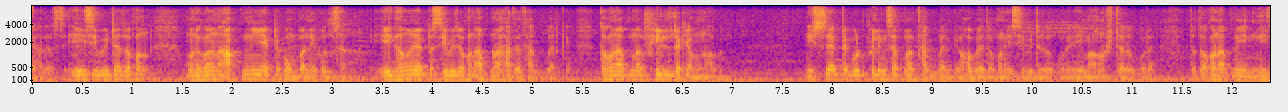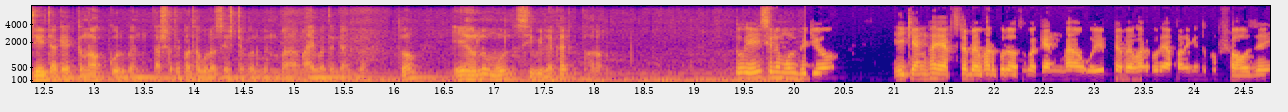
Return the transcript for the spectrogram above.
দেখা যাচ্ছে। এই সিভিটা যখন মনে করেন আপনি একটা কোম্পানি খুলছেন, এই ধরনের একটা সিভি যখন আপনার হাতে থাকবে আর কি, তখন আপনার ফিলটা কেমন হবে? নিশ্চয়ই একটা গুড ফিলিংস আপনার থাকবে আর কি, হবে তখন এই সিভিটার উপরে, এই মানুষটার উপরে। তো তখন আপনি নিজেই তাকে একটা নক করবেন, তার সাথে কথা বলার চেষ্টা করবেন বা ভাইবাতে ডাকবেন। তো এই হলো মূল সিভি লেখার ধরন। তো এই ছিল মূল ভিডিও এই ক্যানভা অ্যাপসটা ব্যবহার করে অথবা ক্যানভা ওয়েবটা ব্যবহার করে আপনারা কিন্তু খুব সহজেই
